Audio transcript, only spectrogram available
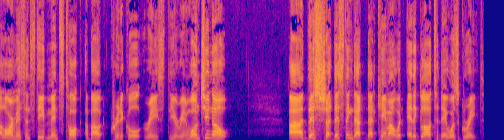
Alarmists and Steve Mintz talk about critical race theory. And won't you know, uh, this sh- this thing that, that came out with Eddie Glaude today was great.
